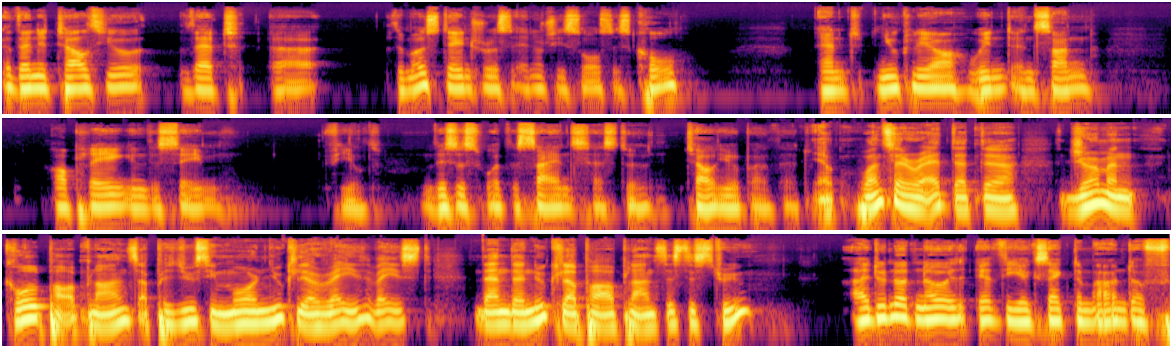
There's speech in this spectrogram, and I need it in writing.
then it tells you that uh, the most dangerous energy source is coal, and nuclear, wind, and sun are playing in the same field. This is what the science has to tell you about that. Yeah, once I read that the German coal power plants are producing more nuclear waste than the nuclear power plants. Is this true? I do not know the exact amount of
